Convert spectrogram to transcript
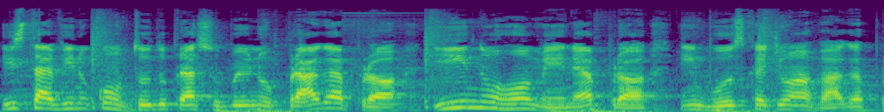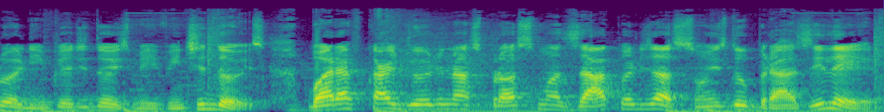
está vindo com tudo para subir no Praga Pro e no Romênia Pro em busca de uma vaga pro Olímpia de 2022. Bora ficar de olho nas próximas atualizações do brasileiro.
